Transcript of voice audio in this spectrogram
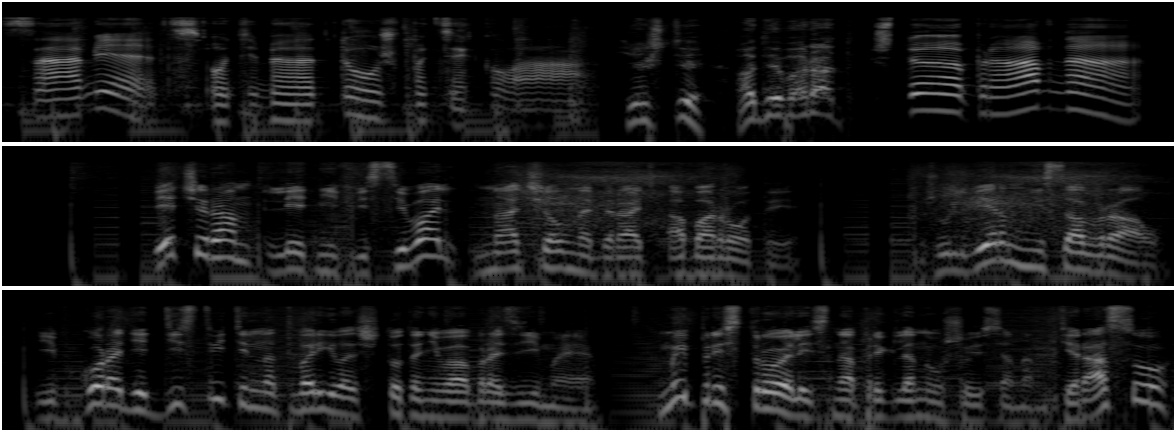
Самец, у тебя тушь потекла. Ешьте, адеварат! Что, правда? Вечером летний фестиваль начал набирать обороты. Жюль Верн не соврал, и в городе действительно творилось что-то невообразимое. Мы пристроились на приглянувшуюся нам террасу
